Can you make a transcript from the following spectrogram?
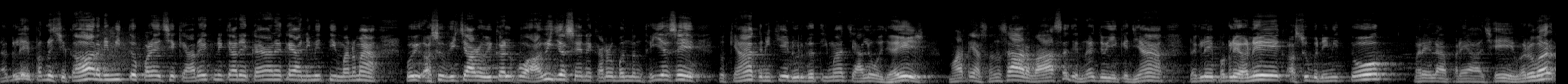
ડગલે પગલે શિકાર નિમિત્તો પડે છે. ક્યારેક ને ક્યારેક કયા ને કયા નિમિત્તથી મનમાં કોઈ અશુભ વિચારો, વિકલ્પો આવી જશે અને કરોબંધન થઈ જશે, તો ક્યાંક નીચે દુર્ગતિમાં ચાલો જઈશ. માટે આ સંસાર વાસ જ ન જોઈએ કે જ્યાં ડગલે પગલે અનેક અશુભ નિમિત્તો ભરેલા પડ્યા છે. બરાબર?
